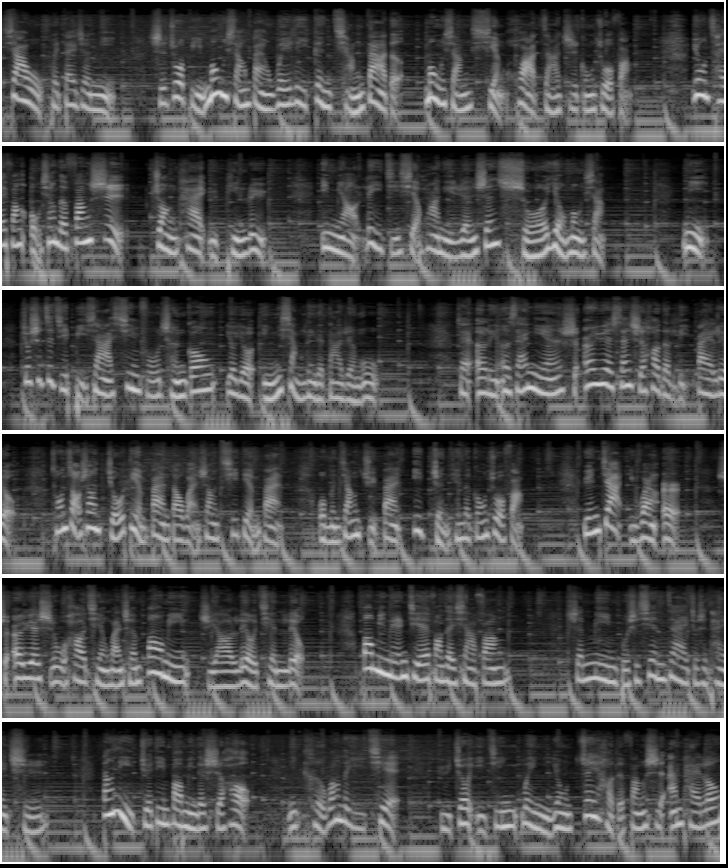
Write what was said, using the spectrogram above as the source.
下午会带着你实作比梦想版威力更强大的梦想显化杂志工作坊，用采访偶像的方式、状态与频率，一秒立即显化你人生所有梦想。你就是自己笔下幸福、成功又有影响力的大人物。在二零二三年十二月三十号的礼拜六，从早上九点半到晚上七点半，我们将举办一整天的工作坊，原价一万二，十二月十五号前完成报名只要六千六，报名链接放在下方。生命不是现在就是太迟，当你决定报名的时候，你渴望的一切，宇宙已经为你用最好的方式安排喽。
